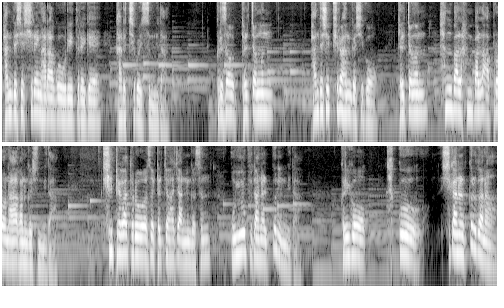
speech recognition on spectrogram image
반드시 실행하라고 우리들에게 가르치고 있습니다. 그래서 결정은 반드시 필요한 것이고 결정은 한 발 한 발 앞으로 나아가는 것입니다. 실패가 들어와서 결정하지 않는 것은 우유부단할 뿐입니다. 그리고 자꾸 시간을 끌거나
